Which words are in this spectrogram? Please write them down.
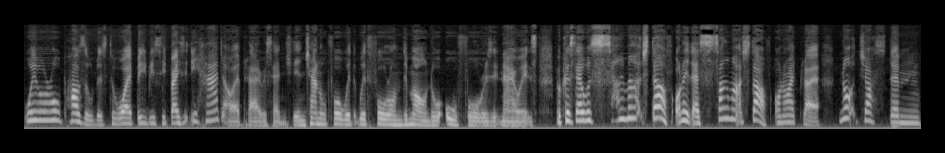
we were all puzzled as to why BBC basically had iPlayer essentially in Channel 4 with with 4 on demand or all 4 as it now is because there was so much stuff on it there's so much stuff on iPlayer not just um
